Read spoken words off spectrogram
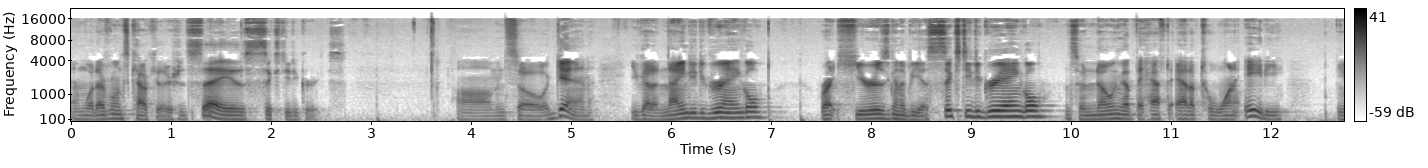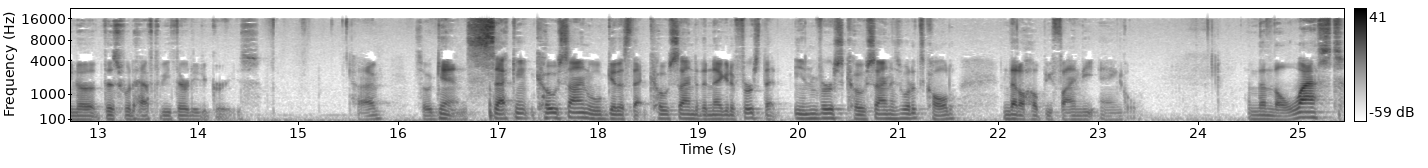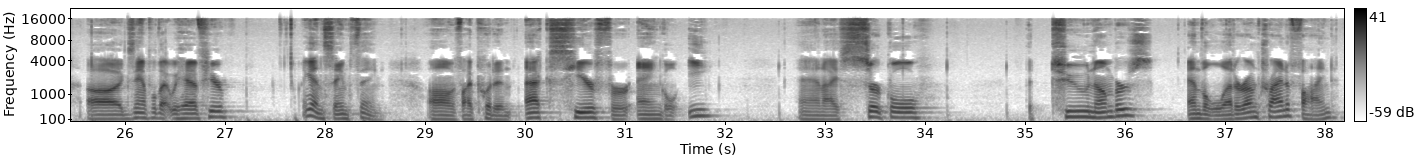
and what everyone's calculator should say is 60 degrees. Um, and so again, you've got a 90 degree angle. Right here is going to be a 60 degree angle. And so knowing that they have to add up to 180, you know that this would have to be 30 degrees. Okay? So again, second cosine will get us that cosine to the negative first. That inverse cosine is what it's called. And that'll help you find the angle. And then the last uh, example that we have here, again, same thing. Um, if I put an X here for angle E, and I circle the two numbers and the letter I'm trying to find,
